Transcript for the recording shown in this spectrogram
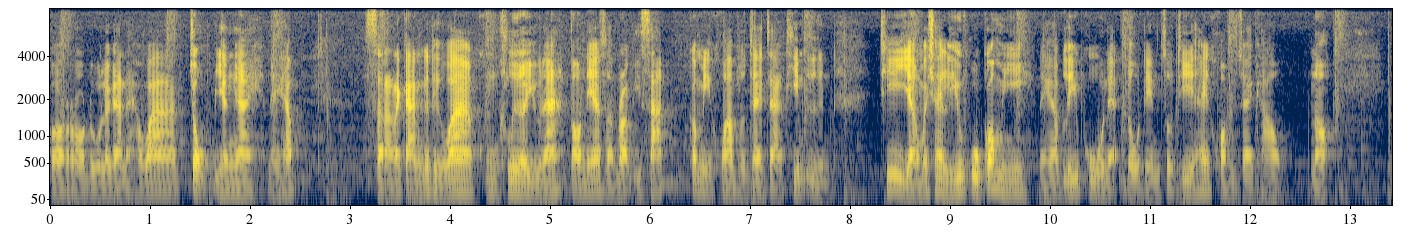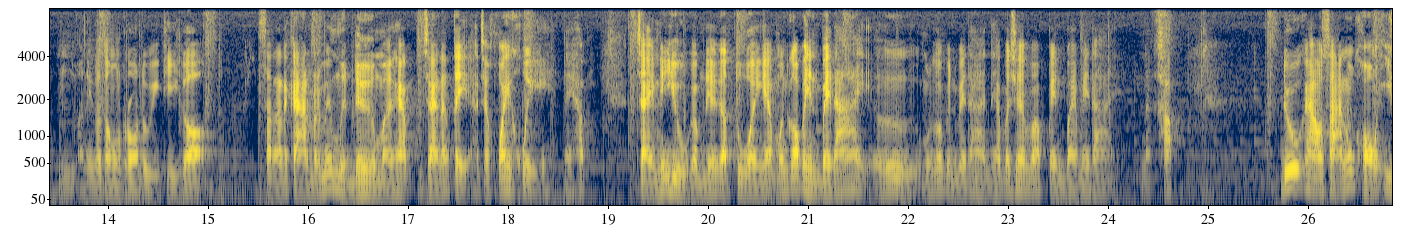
ก็รอดูแล้วกันนะครับว่าจบยังไงนะครับ สถานการณ์ก็ถือว่าคุมเครืออยู่นะ ตอนนี้สำหรับอิซักก็มีความสนใจจากทีมอื่น ที่ยังไม่ใช่ลิเวอร์พูลก็มีนะครับลิเวอร์พูลเนี่ยโดดเด่นสุดที่ให้ความสนใจเขาเนาะอันนี้ก็ต้องรอดูอีกทีก็สถานการณ์มันไม่เหมือนเดิมอะครับใจนักเตะอาจจะไขว้เขวนะครับใจไม่อยู่กับเนื้อกับตัวอย่างเงี้ยมันก็เป็นไปได้เออมันก็เป็นไปได้นะครับไม่ใช่ว่าเป็นไปไม่ได้นะครับดูข่าวสารของอี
